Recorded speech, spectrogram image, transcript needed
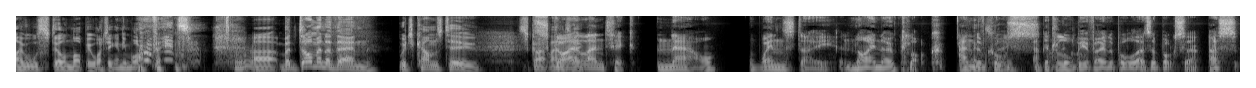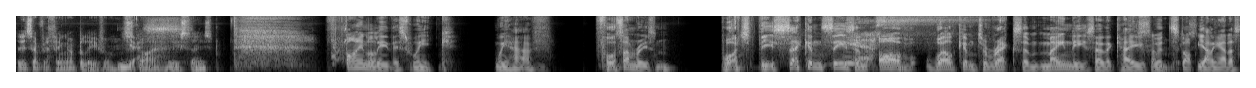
I will still not be watching any more of it. Uh, but Domina then, which comes to Sky Atlantic. Sky Atlantic now. Wednesday, nine o'clock, and of Wednesday. course it'll all be available as a box set, as is everything I believe on Yes. Sky these days. Finally, this week, we have, for some reason, watched the second season Yes. of Welcome to Wrexham, mainly so that Kay Some would stop yelling at us.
